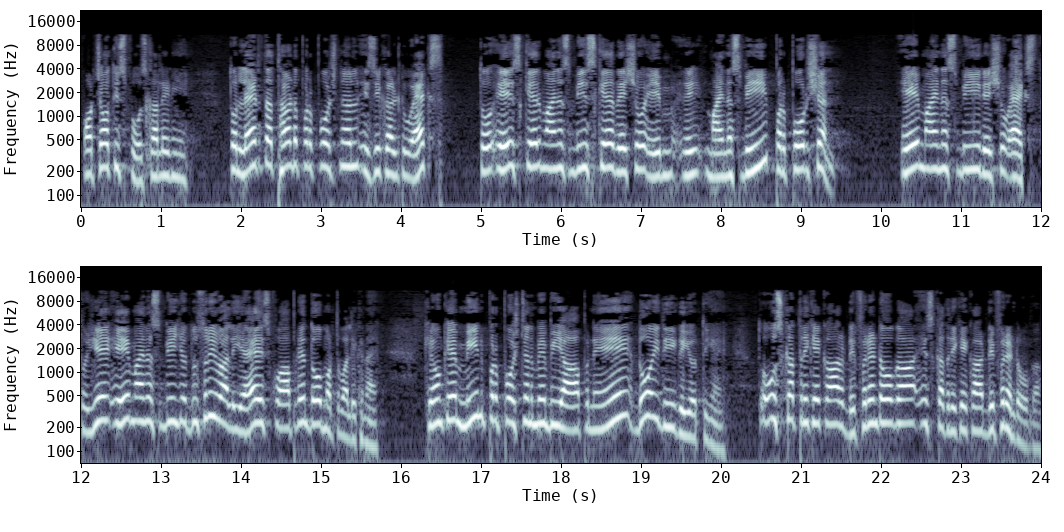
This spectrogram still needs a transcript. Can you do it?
اور چوتھی سپوز کر لینی ہے۔ تو let the third proportional is equal to X تو A square minus B square ratio A minus B proportion A minus B ratio X تو یہ اے مائنس بی جو دوسری والی ہے، اس کو آپ نے دو مرتبہ لکھنا ہے۔ کیونکہ مین پرپورشن میں بھی آپ نے دو ہی دی گئی ہوتی ہیں۔ تو اس کا طریقہ کار ڈفرینٹ ہوگا، اس کا طریقہ کار ڈفرینٹ ہوگا۔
